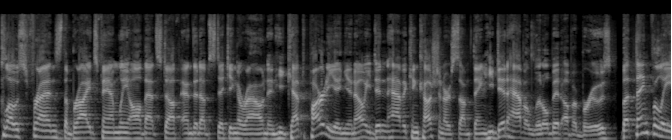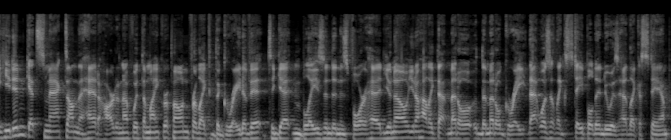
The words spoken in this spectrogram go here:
close friends, the bride's family, all that stuff ended up sticking around and he kept partying, you know. He didn't have a concussion or something. He did have a little bit of a bruise, but thankfully he didn't get smacked on the head hard enough with the microphone for like the grate of it to get emblazoned in his forehead, you know. You know how like that metal the metal grate that wasn't like stapled into his head like a stamp.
